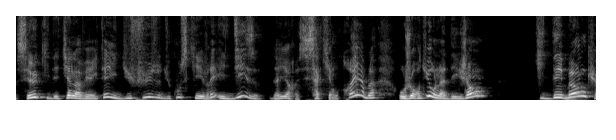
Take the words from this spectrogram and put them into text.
c'est eux qui détiennent la vérité. Ils diffusent du coup ce qui est vrai et disent d'ailleurs, c'est ça qui est incroyable, hein, aujourd'hui, on a des gens qui débunkent,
